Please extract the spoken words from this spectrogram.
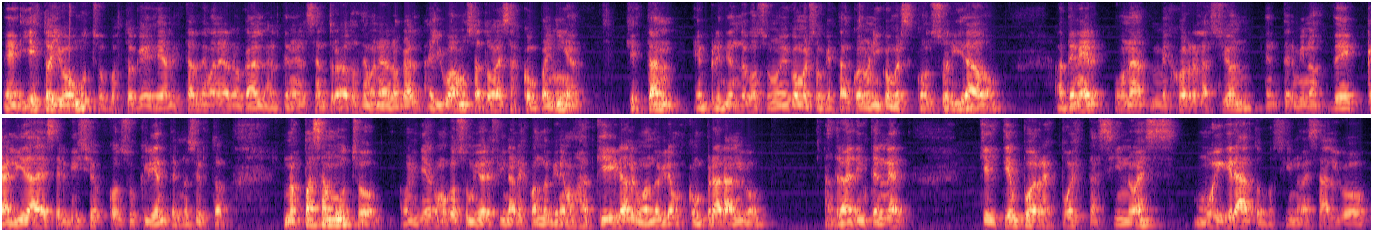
Eh, y esto ayudó mucho, puesto que al estar de manera local, al tener el centro de datos de manera local, ayudamos a todas esas compañías que están emprendiendo con su nuevo e-commerce o que están con un e-commerce consolidado, a tener una mejor relación en términos de calidad de servicios con sus clientes, ¿no es cierto? Nos pasa mucho hoy día como consumidores finales cuando queremos adquirir algo, cuando queremos comprar algo a través de Internet, que el tiempo de respuesta, si no es muy grato, si no es algo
